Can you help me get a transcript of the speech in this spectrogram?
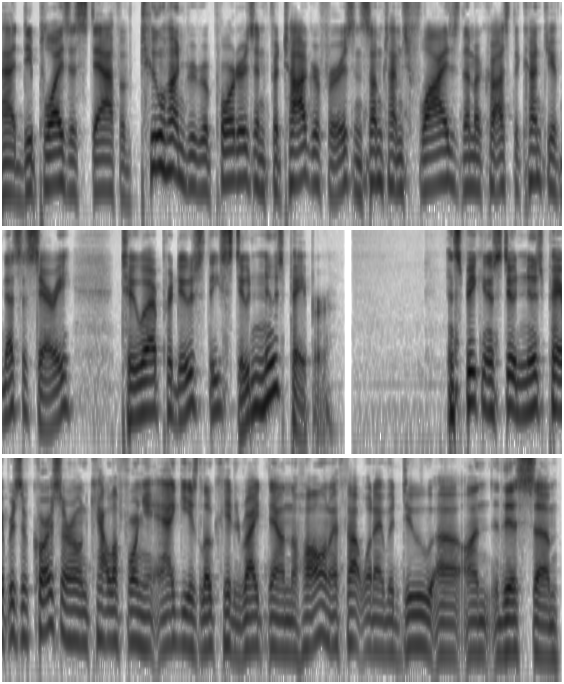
uh, deploys a staff of 200 reporters and photographers and sometimes flies them across the country if necessary to uh, produce the student newspaper. And speaking of student newspapers, of course, our own California Aggie is located right down the hall. And I thought what I would do uh, on this um,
